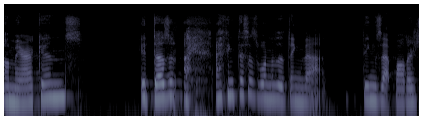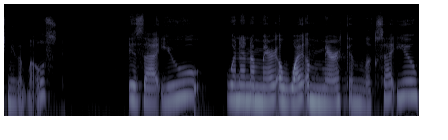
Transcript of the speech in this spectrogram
Americans, it doesn't I, I think this is one of the thing that things that bothers me the most is that you when an Amer- a white American looks at you,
